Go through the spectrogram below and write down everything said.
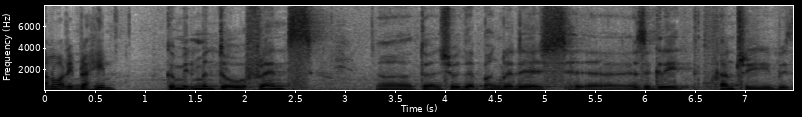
আনোয়ার ইব্রাহিম commitment to our friends uh, to ensure that Bangladesh uh, is a great country with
